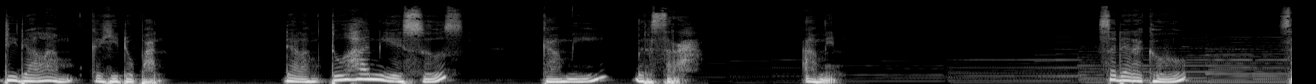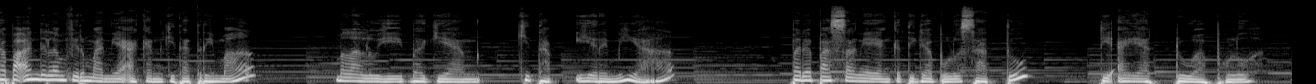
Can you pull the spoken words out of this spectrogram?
di dalam kehidupan. Dalam Tuhan Yesus, kami berserah. Amin. Saudaraku, sapaan dalam firman-Nya akan kita terima melalui bagian kitab Yeremia pada pasalnya yang ke-31 di ayat 25.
